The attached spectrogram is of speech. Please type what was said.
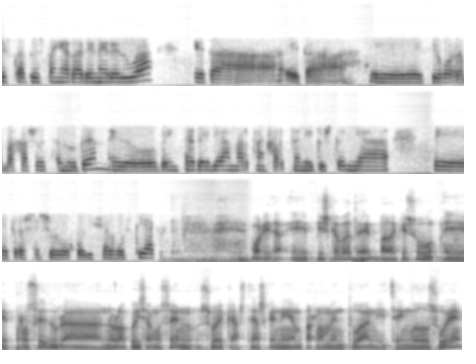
Estatu Espainiarraren eredua, eta eta e, zigorren bajasoetzen duten, edo behintzat martzan jartzen dituzten ja e, prozesu judizial guztiak. Hori da, e, pixka bat, e, badakezu e, prozedura nolako izango zen, zuek asteazkenean parlamentuan itzein dozue,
